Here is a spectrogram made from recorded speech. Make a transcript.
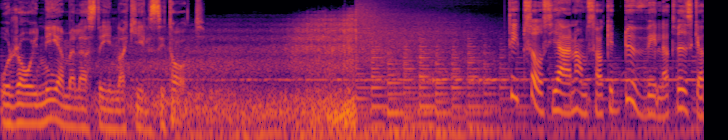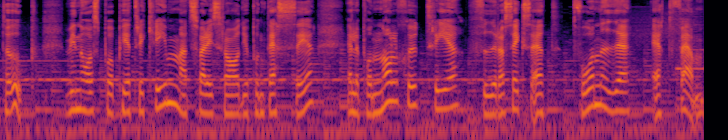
och Roy Neme läste in Akils citat. Tipsa oss gärna om saker du vill att vi ska ta upp. Vi nås på p3krim.sverigesradio.se eller på 073 461 2915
